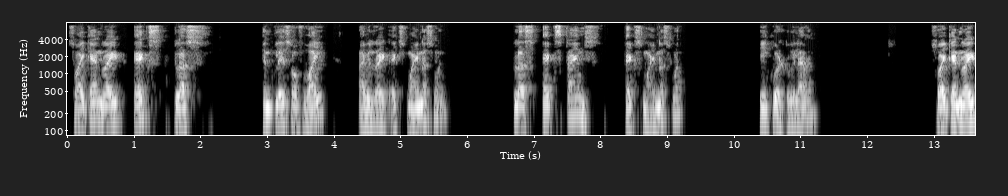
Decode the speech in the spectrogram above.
So I can write x plus in place of y I will write x minus 1 plus x times x minus 1 equal to 11. So I can write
